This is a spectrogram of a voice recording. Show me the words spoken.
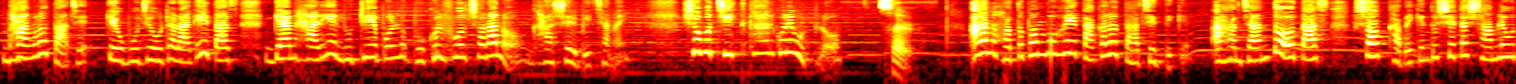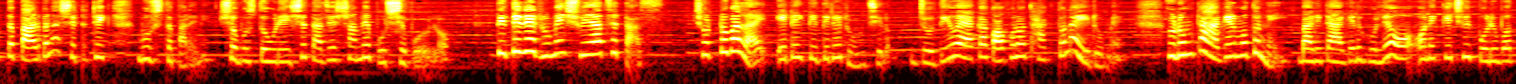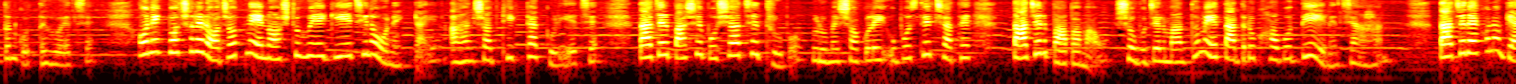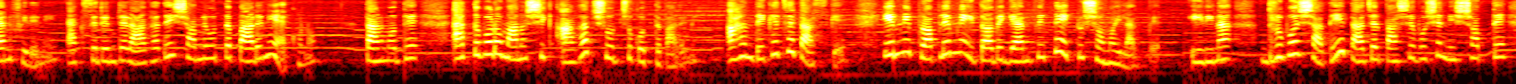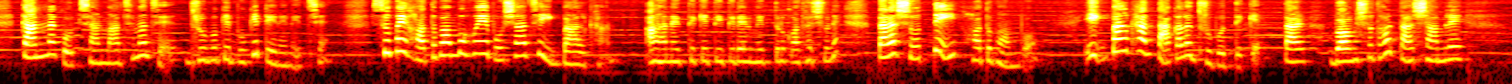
ভাঙলো তাজে কেউ বুঝে ওঠার আগেই তাজ জ্ঞান হারিয়ে লুটিয়ে পড়ল বকুল ফুল ছড়ানো ঘাসের বিছানায়। সবুজ চিৎকার করে উঠল। স্যার। আহান হতভম্ব হয়ে তাকালো তাজের দিকে। আহান জানতো তাজ শখ খাবে কিন্তু সেটা সামলে উঠতে পারবে না সেটা ঠিক বুঝতে পারেনি। সবুজ দৌড়ে এসে তাজের সামনে বসে পড়ল। তিতিরের রুমে শুয়ে আছে তাজ। ছোট্টবেলায় এটাই তিতিরের রুম ছিল। যদিও একা কখনো থাকতো না এই রুমে। রুমটা আগের মতো নেই, বাড়িটা আগের হলেও অনেক কিছুই পরিবর্তন করতে হয়েছে। অনেক বছরের অযত্নে নষ্ট হয়ে গিয়েছিল অনেকটাই, আহান সব ঠিকঠাক করিয়েছে। তাজের পাশে বসে আছে ধ্রুব। রুমে সকলেই উপস্থিত, সাথে তাজের বাবা মাও সবুজের মাধ্যমে তাদেরও খবর দিয়ে এনেছে আহান। তাজের এখনও জ্ঞান ফিরেনি। অ্যাক্সিডেন্টের আঘাতেই সামনে উঠতে পারেনি এখনও। তার মধ্যে এত বড় মানসিক আঘাত সহ্য করতে পারেনি। আহান দেখেছে তাজকে এমনি প্রবলেম নেই, তবে জ্ঞান ফিরতে একটু সময় লাগবে। ইরিনা ধ্রুবর সাথে তাজের পাশে বসে নিঃশব্দে কান্না করছে আর মাঝে মাঝে ধ্রুবকে বুকে টেনে নিচ্ছে। সুপাই হতভম্ব হয়ে বসে আছে ইকবাল খান। আহানের থেকে তিতিরের মৃত্যুর কথা শুনে তারা সত্যিই হতভম্ব। ইকবাল খান তাকালো ধ্রুবর দিকে। তার বংশধর তার সামনে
